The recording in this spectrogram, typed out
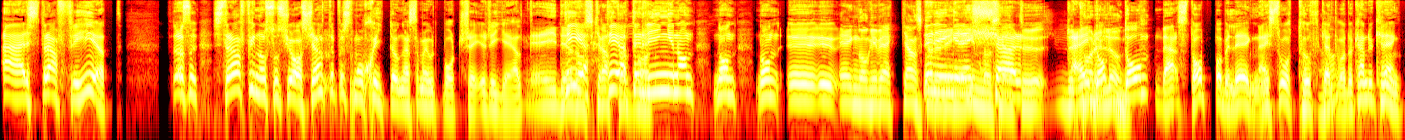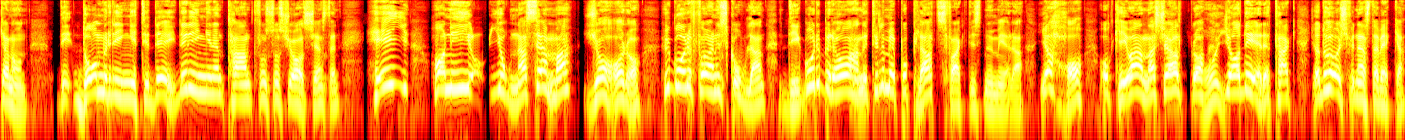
är straffrihet. Alltså, straff inom socialtjänsten för små skitungar som har gjort bort sig rejält. Nej, det har de det, det är att det ringer någon... någon, någon eh, En gång i veckan ska det du ringa in och säga att du, du nej, tar det de, lugnt. de, nej, stopp och belägg. Nej, så tuff kan det inte vara. Då kan du kränka någon. De, de ringer till dig. Det ringer en tant från socialtjänsten. Hej, har ni Jonas hemma? Ja då. Hur går det för honom i skolan? Det går det bra. Han är till och med på plats faktiskt numera. Jaha, okej. Och annars är allt bra? Ja, det är det. Tack. Ja, då hörs vi nästa vecka.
